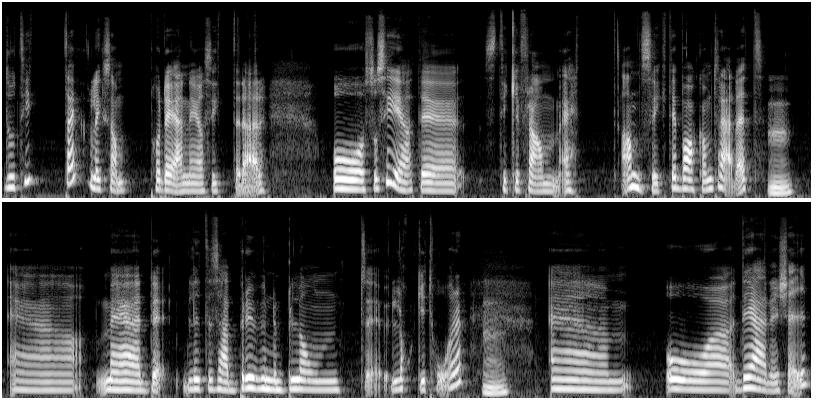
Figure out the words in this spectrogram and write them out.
då tittar jag liksom på det när jag sitter där. Och så ser jag att det sticker fram ett ansikte bakom trädet. Mm. Eh, med lite så här brunblont eh, lockigt hår. Mm. Eh, och det är en tjej.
